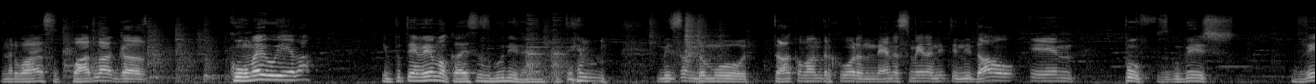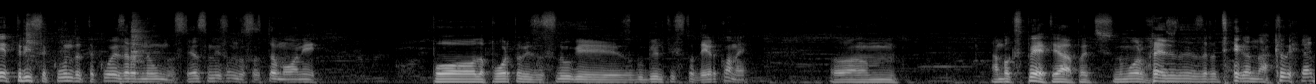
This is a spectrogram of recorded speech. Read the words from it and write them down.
Nervajas odpadla, ga komaj ujela. In potem vemo, kaj se zgodi. Ne? Potem mislim, da mu tako Vanderhoren ene smene niti ni dal in puf, zgubiš dve, tri sekunde takoj zaradi neumnosti. Jaz mislim, da so tam oni po Laportovi zaslugi izgubili tisto derko. ne. Um, ampak spet, ja, pač ne morem reči, da je zaradi tega je.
